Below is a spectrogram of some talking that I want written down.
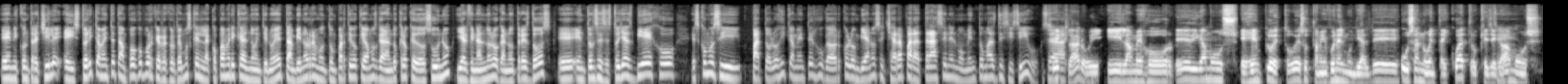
eh, ni contra Chile e históricamente tampoco porque recordemos que en la Copa América del 99 también nos remontó un partido que íbamos ganando creo que 2-1 y al final no lo ganó 3-2. Eh, entonces esto ya es viejo, es como si patológicamente el jugador colombiano se echara para atrás en el momento más decisivo. sí, claro, y, la mejor, eh, digamos, ejemplo de todo eso también fue en el Mundial de USA 94, que llegábamos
